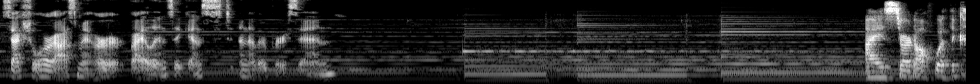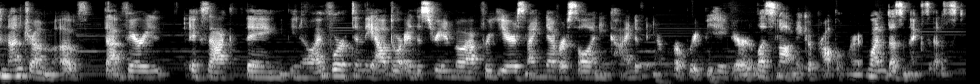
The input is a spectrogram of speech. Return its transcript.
sexual harassment or violence against another person. I start off with the conundrum of that very exact thing. You know, I've worked in the outdoor industry in Moab for years and I never saw any kind of inappropriate behavior. Let's not make a problem where one doesn't exist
